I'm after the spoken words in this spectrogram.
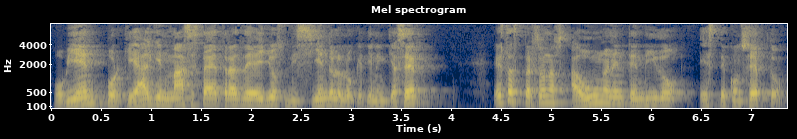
O bien porque alguien más está detrás de ellos diciéndole lo que tienen que hacer. Estas personas aún no han entendido este concepto,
